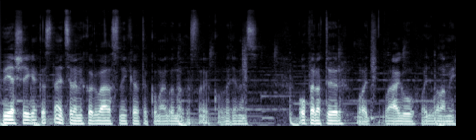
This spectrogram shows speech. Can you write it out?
hülyeségek. Aztán egyszer, amikor választani kellett, akkor már gondolkoztam, hogy akkor legyen ez operatőr, vagy vágó, vagy valami.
